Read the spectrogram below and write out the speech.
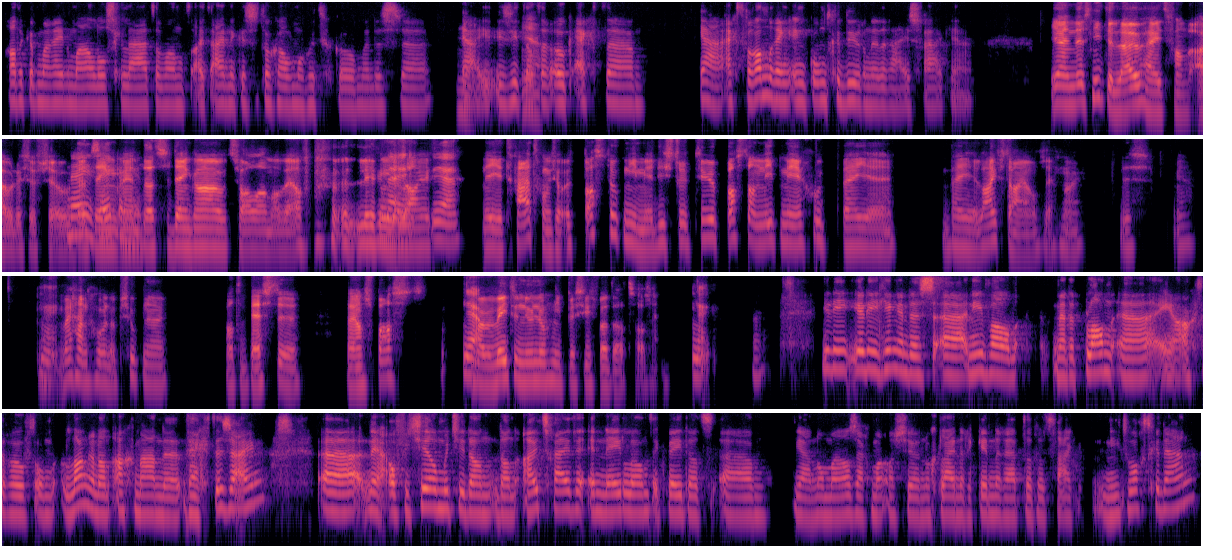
had ik het maar helemaal losgelaten, want uiteindelijk is het toch allemaal goed gekomen. Dus ja, ja je, ziet dat er ook echt, ja, echt verandering in komt gedurende de reis vaak, ja. Ja, en dat is niet de luiheid van de ouders of zo. Nee, dat, denk, dat ze denken, oh, het zal allemaal wel. Living nee, the life. Ja. Nee, het gaat gewoon zo. Het past ook niet meer. Die structuur past dan niet meer goed bij je, bij je lifestyle, zeg maar. Dus ja, nee. wij gaan gewoon op zoek naar wat het beste bij ons past. Ja. Maar we weten nu nog niet precies wat dat zal zijn. Nee. Jullie, jullie gingen dus uh, in ieder geval met het plan uh, in je achterhoofd om langer dan acht maanden weg te zijn. Uh, nou ja, officieel moet je dan, dan uitschrijven in Nederland. Ik weet dat um, ja, normaal, zeg maar, als je nog kleinere kinderen hebt, dat dat vaak niet wordt gedaan.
